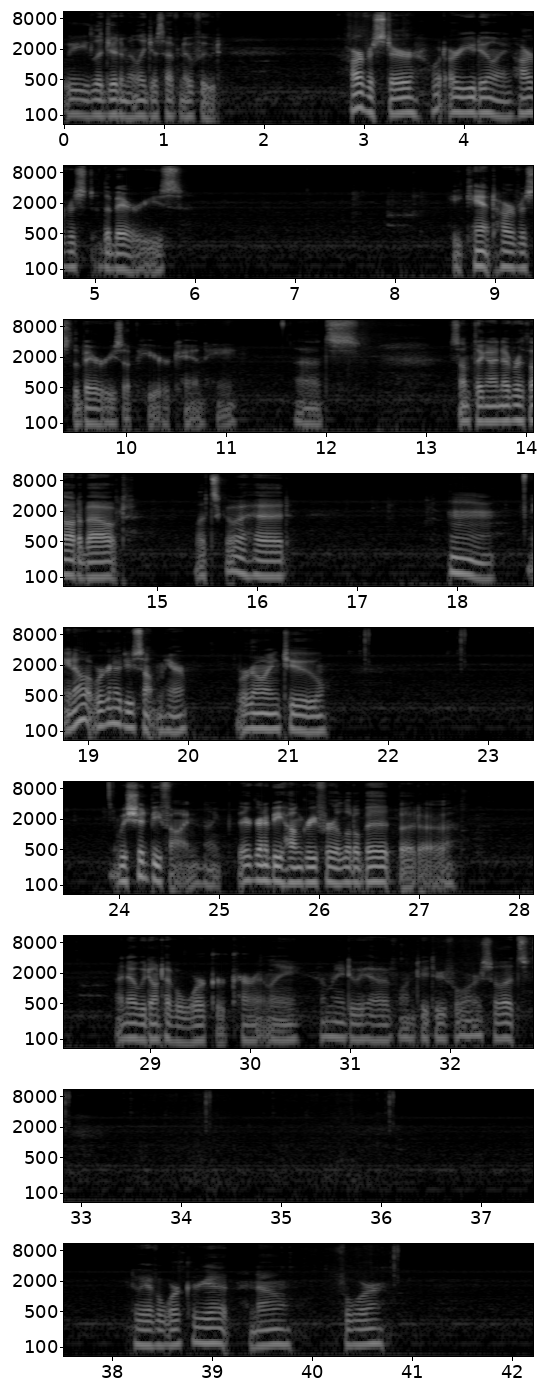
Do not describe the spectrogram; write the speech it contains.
We legitimately just have no food. Harvester, what are you doing? Harvest the berries. He can't harvest the berries up here, can he? That's something I never thought about. Let's go ahead. Hmm. You know what? We're going to do something here. We're going to... We should be fine. Like, they're going to be hungry for a little bit, but, uh... I know we don't have a worker currently. How many do we have? One, two, three, four. So let's... Do we have a worker yet? No. Four.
